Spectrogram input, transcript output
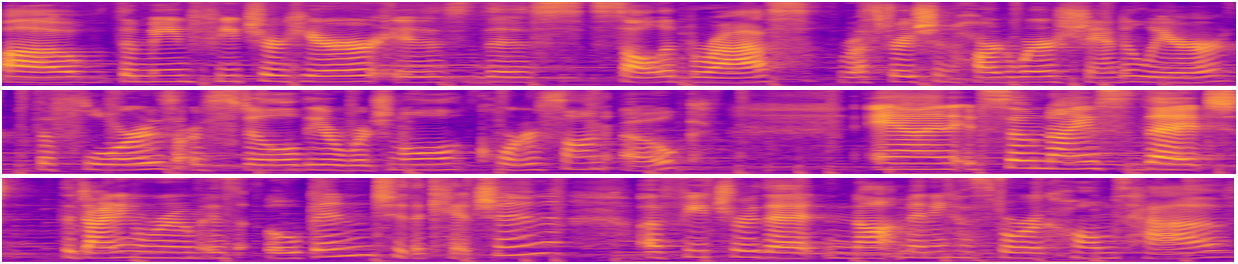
Uh, the main feature here is this solid brass restoration hardware chandelier. The floors are still the original quarter sawn oak. And it's so nice that the dining room is open to the kitchen, a feature that not many historic homes have.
